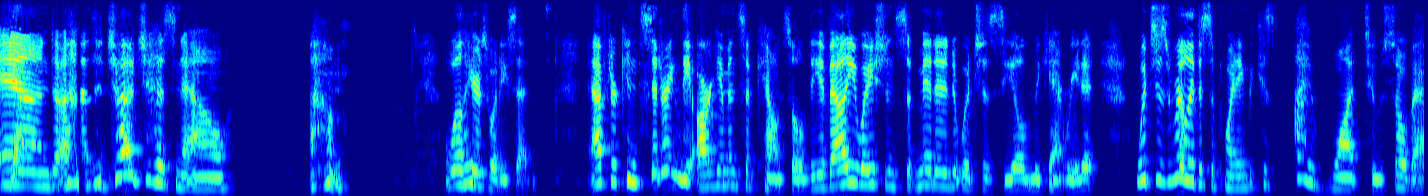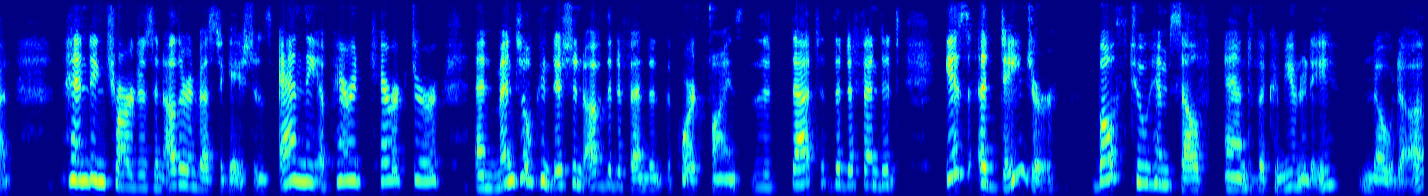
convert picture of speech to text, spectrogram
Yeah. And uh, the judge has now, um, well, here's what he said. After considering the arguments of counsel, the evaluation submitted, which is sealed, we can't read it, which is really disappointing because I want to so bad, pending charges and other investigations, and the apparent character and mental condition of the defendant, the court finds that the defendant is a danger both to himself and the community. No duh.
